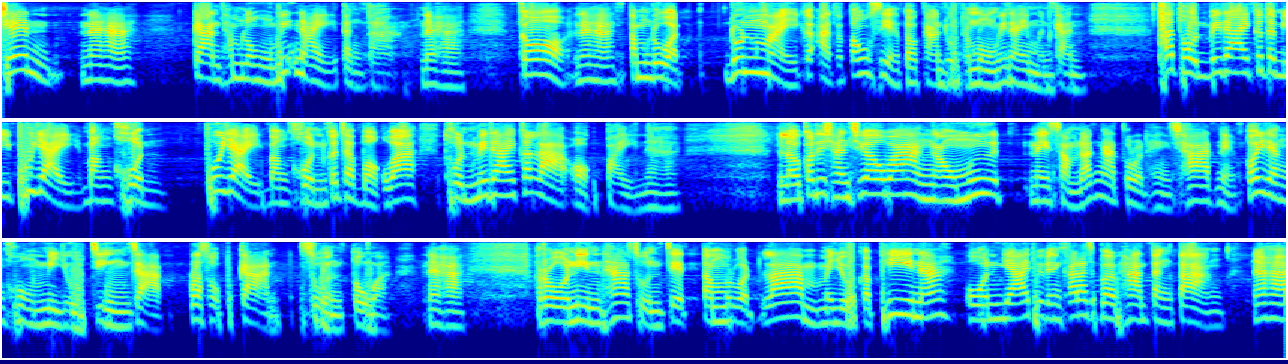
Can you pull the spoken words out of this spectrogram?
เช่นนะคะ การทำลงวินัยต่างๆนะคะก็นะคะตำรวจรุ่นใหม่ก็อาจจะต้องเสี่ยงต่อการถูกทำลงวินัยเหมือนกัน ถ้าทนไม่ได้ก็จะมีผู้ใหญ่บางคน ผู้ใหญ่บางคนก็จะบอกว่าทนไม่ได้ก็ลาออกไปนะคะ แล้วก็ดิฉันเชื่อว่าเงามืดในสำนักงานตรวจแห่งชาติเนี่ยก็ยังคงมีอยู่จริงจากประสบการณ์ส่วนตัวนะคะโรนิน 507ตำรวจล่ามมาอยู่กับพี่นะโอนย้ายไปเป็นข้าราชการต่างๆนะคะ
